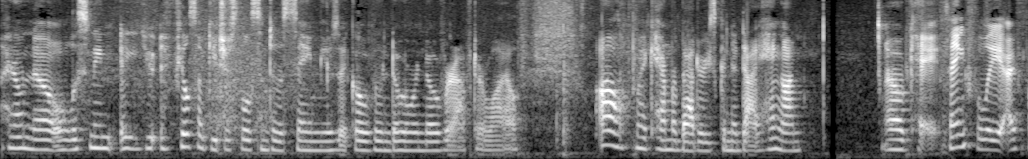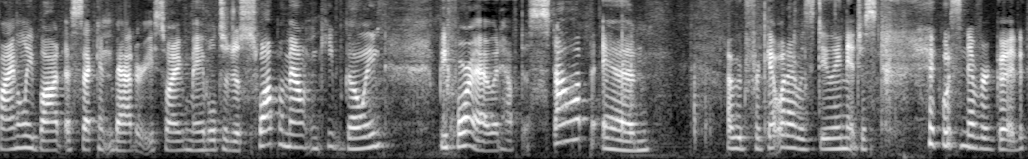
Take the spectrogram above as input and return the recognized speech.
I don't know, listening, it, it feels like you just listen to the same music over and over and over after a while. Oh, my camera battery's gonna die, hang on. Okay, thankfully I finally bought a second battery so I'm able to just swap them out and keep going. Before I would have to stop and I would forget what I was doing. It just, it was never good.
